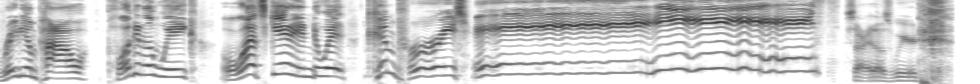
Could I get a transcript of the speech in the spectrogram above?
Radium Pow, plugin of the week. Let's get into it. Compress. Sorry, that was weird.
